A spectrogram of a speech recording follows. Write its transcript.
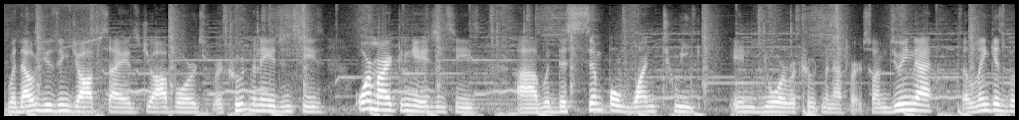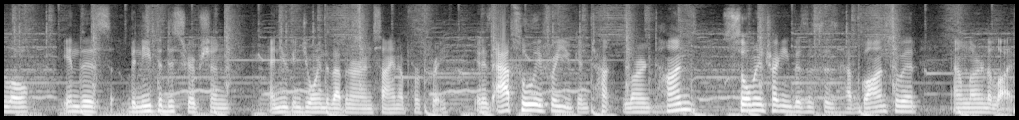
without using job sites, job boards, recruitment agencies, or marketing agencies uh, with this simple one tweak in your recruitment effort. So I'm doing that. The link is below in this, beneath the description, and you can join the webinar and sign up for free. It is absolutely free. You can learn tons. So many trucking businesses have gone through it and learned a lot.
